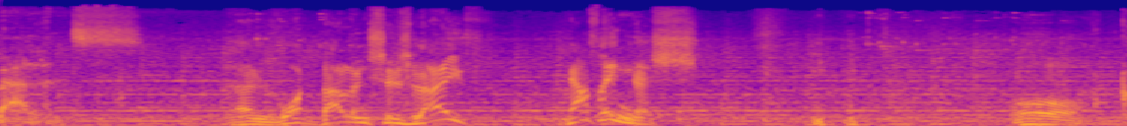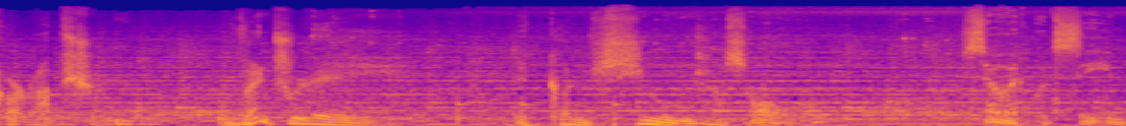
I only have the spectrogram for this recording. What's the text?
balance. And what balances life? Nothingness. or corruption. Eventually, it consumes us all. So it would seem.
